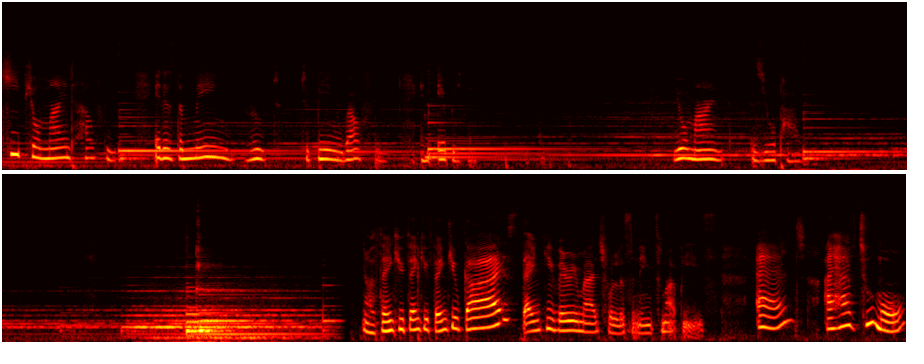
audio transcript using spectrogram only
Keep your mind healthy. It is the main route to being wealthy in everything. Your mind is your power. Oh, thank you, thank you, thank you, guys. Thank you very much for listening to my piece. And I have two more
